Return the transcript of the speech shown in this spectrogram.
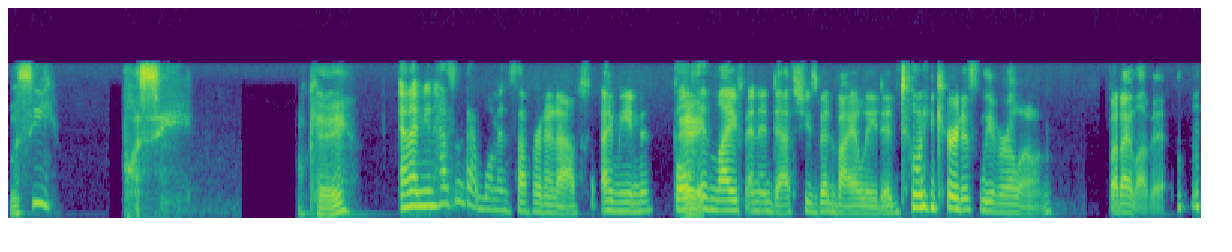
Pussy. pussy. Okay. and I mean, hasn't that woman suffered enough? I mean, both Hey. in life and in death, she's been violated. Tony Curtis, leave her alone. But I love it.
